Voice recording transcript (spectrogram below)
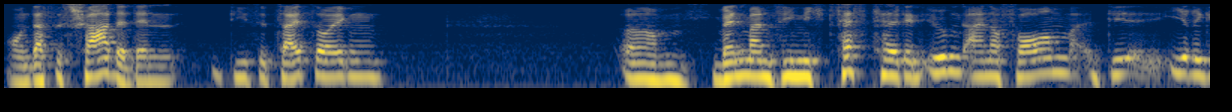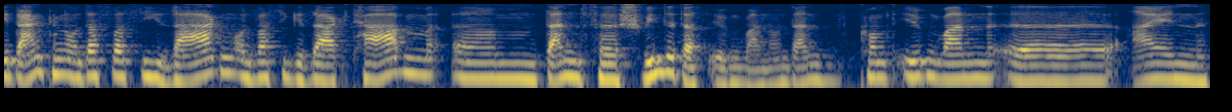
Und das ist schade, denn diese Zeitzeugen, ähm, wenn man sie nicht festhält in irgendeiner Form, die, ihre Gedanken und das, was sie sagen und was sie gesagt haben, ähm, dann verschwindet das irgendwann. Und dann kommt irgendwann äh, ein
